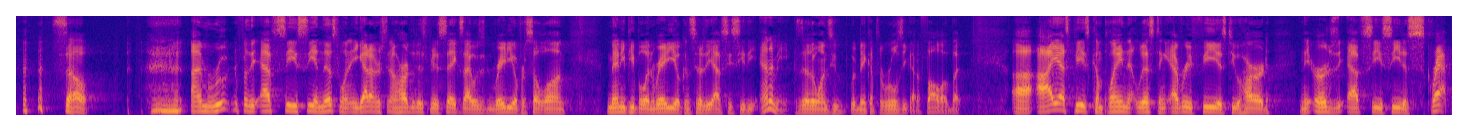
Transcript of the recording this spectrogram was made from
so I'm rooting for the FCC in this one. And you got to understand how hard it is for me to say because I was in radio for so long. Many people in radio consider the FCC the enemy because they're the ones who would make up the rules you got to follow. But uh, ISPs complain that listing every fee is too hard, and they urge the FCC to scrap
